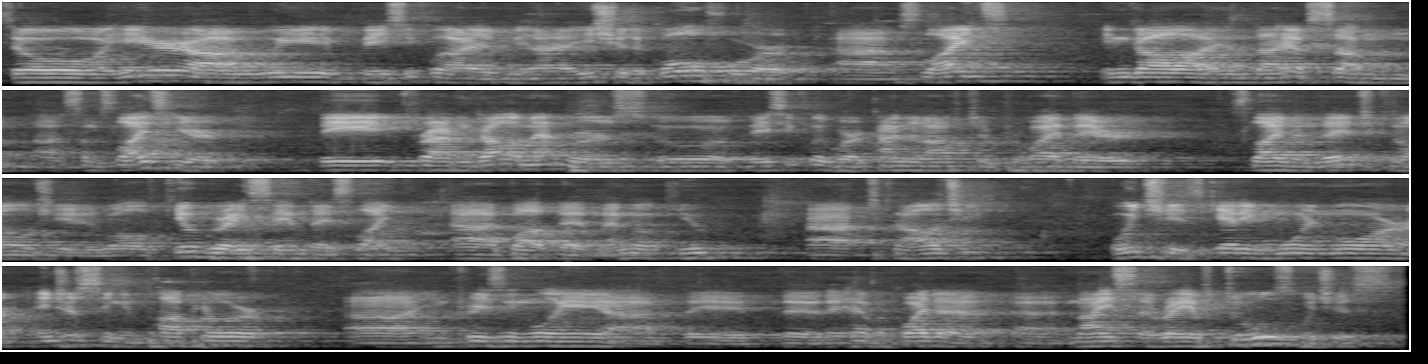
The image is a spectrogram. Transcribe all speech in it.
So here uh, we basically I, I, issued a call for uh, slides in Gala, and I have some uh, some slides here. They from Gala members who basically were kind enough to provide their slide and their technology. Well, Kilgray sent a slide uh, about the memoQ uh, technology, which is getting more and more interesting and popular. Uh, increasingly, uh, they, they, they, have a quite a, a, nice array of tools, which is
